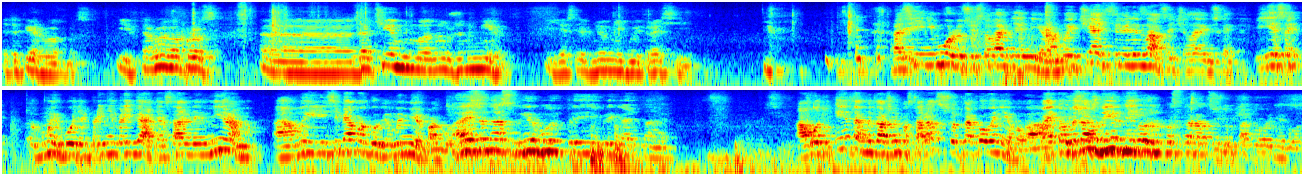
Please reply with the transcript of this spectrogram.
Это первый вопрос. И второй вопрос. Э, зачем нужен мир, если в нем не будет России? Россия не может существовать вне мира. Мы часть цивилизации человеческой. И если мы будем пренебрегать остальным миром, а мы и себя погубим, и мир погубим. А если нас мир будет пренебрегать нами? А вот это мы должны постараться, чтобы такого не было. А Поэтому мы почему должны мир не должен постараться, чтобы такого не было?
